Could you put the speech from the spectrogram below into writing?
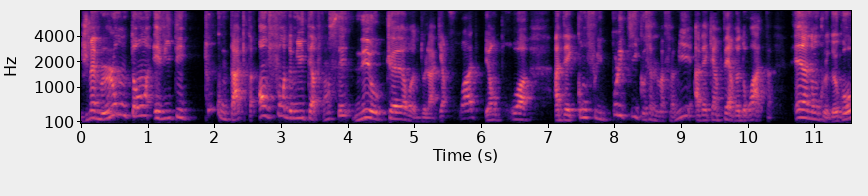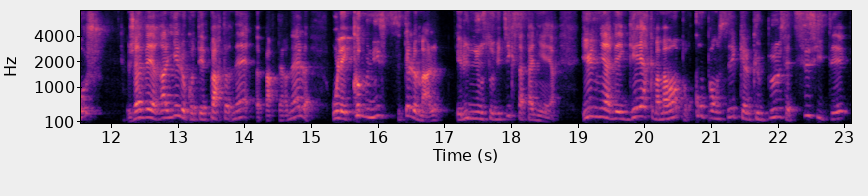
J'ai même longtemps évité tout contact. Enfant de militaire français, né au cœur de la guerre froide et en proie à des conflits politiques au sein de ma famille, avec un père de droite et un oncle de gauche, j'avais rallié le côté paternel où les communistes c'était le mal et l'Union soviétique sa tanière. Il n'y avait guère que ma maman pour compenser quelque peu cette cécité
